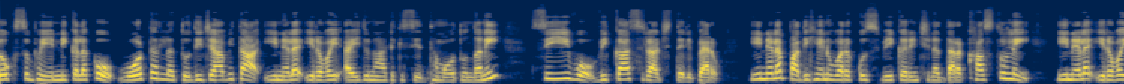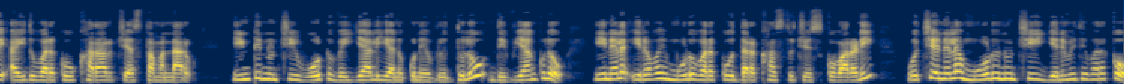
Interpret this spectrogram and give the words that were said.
Lok Sabha ఎన్నికలకు ఓటర్ల తుది జాబితా ఈ నెల ఇరవై ఐదు నాటికి సిద్దమవుతుందని సీఈఓ వికాస్ రాజ్ తెలిపారు. ఈ నెల పదిహేను వరకు స్వీకరించిన దరఖాస్తుల్ని ఈ నెల ఇరవై ఐదు వరకు ఖరారు చేస్తామన్నారు. ఇంటి నుంచి ఓటు వెయ్యాలి అనుకునే వృద్ధులు దివ్యాంగులు ఈ నెల ఇరవై మూడు వరకు దరఖాస్తు చేసుకోవాలని వచ్చే నెల మూడు నుంచి ఎనిమిది వరకు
